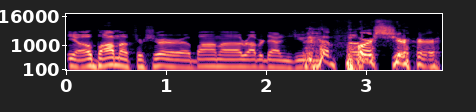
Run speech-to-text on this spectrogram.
you know, Obama for sure. Obama, Robert Downey Jr. for sure.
